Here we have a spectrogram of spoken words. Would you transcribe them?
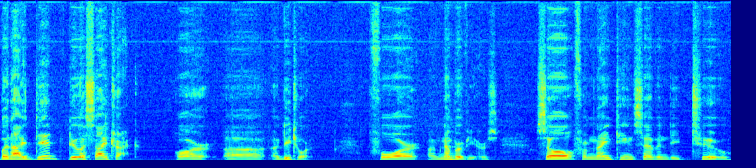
But I did do a sidetrack or uh, a detour for a number of years. So from 1972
